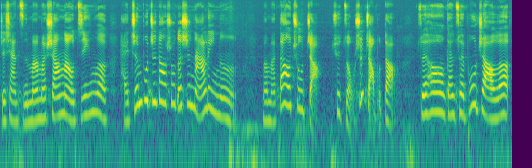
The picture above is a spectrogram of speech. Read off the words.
这下子妈妈伤脑筋了，还真不知道说的是哪里呢。妈妈到处找，却总是找不到，最后干脆不找了。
